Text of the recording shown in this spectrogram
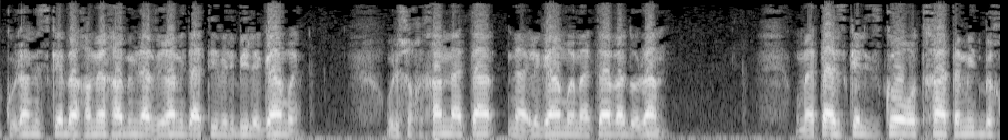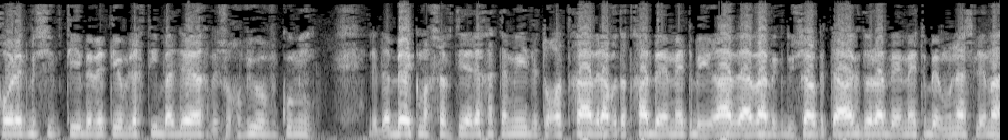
וכולם אזכה בהחמך רבים להעבירה מדעתי ולבי לגמרי. ולשוכחם מעתה, לגמרי מעתה ועד עולם. ומעתה אזכה לזכור אותך תמיד בכל עת בשבתי, בביתי ובלכתי בדרך, בשוכבי ובקומי. לדבק מחשבתי אליך תמיד, לתורתך ולעבודתך באמת, ביראה ואהבה, בקדושה ובטהרה גדולה, באמת ובאמונה שלמה.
